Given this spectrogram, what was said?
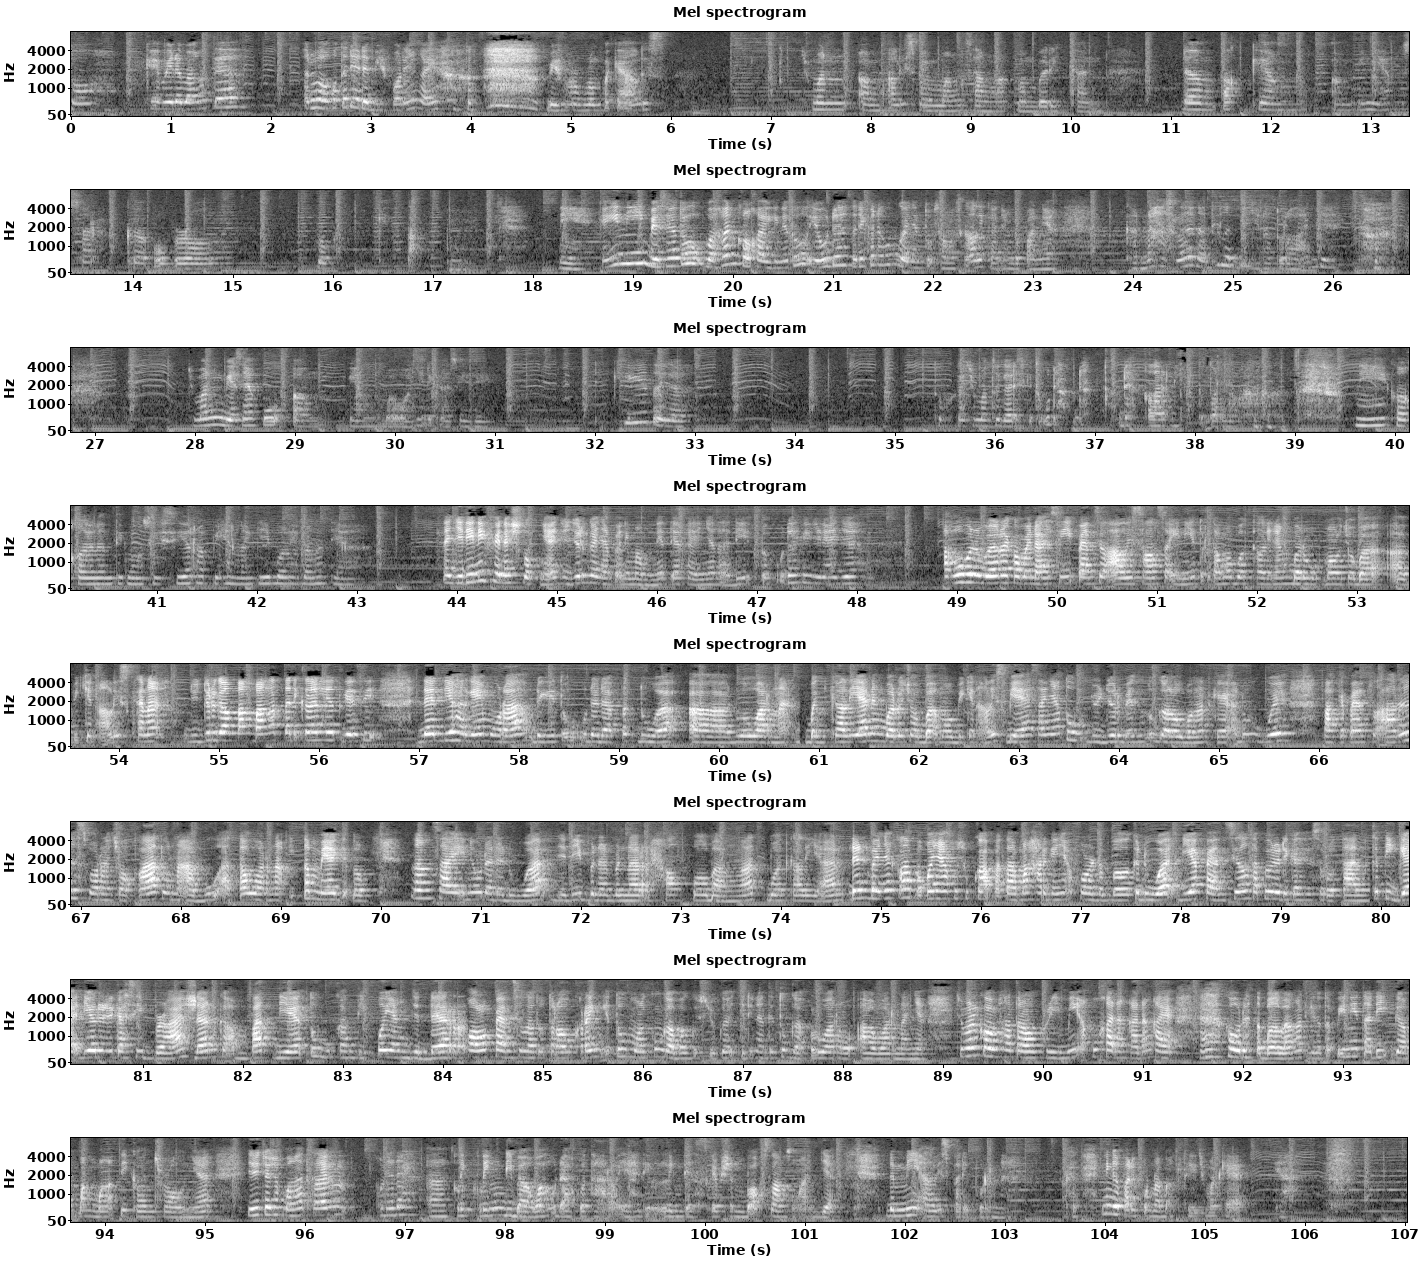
Tuh kayak beda banget ya. Aduh aku tadi ada before nya nggak ya? Before belum pakai alis cuman um, alis memang sangat memberikan dampak yang um, ini ya besar ke overall look kita. Hmm. nih kayak ini biasanya tuh bahkan kalau kayak gini tuh ya udah tadi kan aku nggak nyentuh sama sekali kan yang depannya. Karena hasilnya nanti lebih natural aja cuman biasanya aku um, yang bawahnya dikasih sih. Dikit aja kayak cuma segaris gitu. Udah udah udah kelar nih tutorial. Nih kalau kalian nanti mau sisir rapihin lagi boleh banget ya. Nah jadi ini finish looknya jujur gak nyampe 5 menit ya kayaknya tadi. Tuh udah kayak gini aja aku bener-bener rekomendasi pensil alis salsa ini terutama buat kalian yang baru mau coba uh, bikin alis. Karena jujur gampang banget tadi kalian lihat gak sih? Dan dia harganya murah udah gitu udah dapet dua uh, dua warna. Bagi kalian yang baru coba mau bikin alis biasanya tuh jujur biasanya tuh galau banget. Kayak aduh gue pakai pensil alis warna coklat warna abu atau warna hitam ya gitu. Nah saya ini udah ada dua jadi benar-benar helpful banget buat kalian. Dan banyak lah pokoknya aku suka pertama harganya affordable. Kedua dia pensil tapi udah dikasih serutan ketiga dia udah dikasih brush. Dan keempat dia tuh bukan tipe yang jeder. Kalau pensilnya tuh terlalu kering itu menurutku nggak bagus juga. Jadi nanti tuh gak keluar uh, warnanya. Cuman kalau misalnya terlalu creamy aku kadang-kadang kayak ah kok udah tebal banget gitu. Tapi ini tadi gampang banget di kontrolnya jadi cocok banget. Kalian udah deh uh, klik link di bawah. Udah aku taruh ya di link description box. Langsung aja. Demi alis paripurna. Ini gak paripurna banget sih cuma kayak ya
